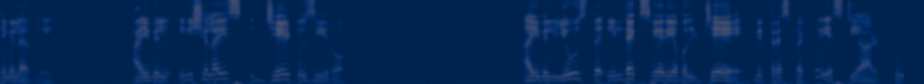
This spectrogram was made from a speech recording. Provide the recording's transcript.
Similarly, I will initialize j to 0. I will use the index variable j with respect to str2.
